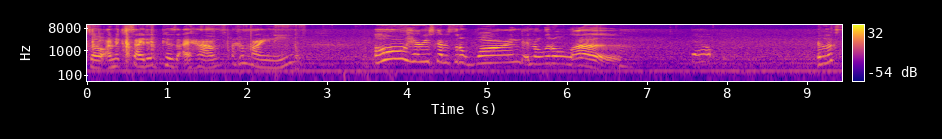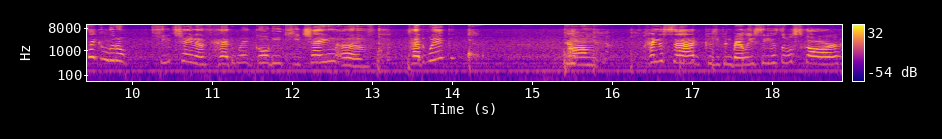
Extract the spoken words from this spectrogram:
so I'm excited because I have Hermione. Oh, Harry's got his little wand and a little, uh. It looks like a little keychain of Hedwig, golden keychain of Hedwig. Um, kind of sad because you can barely see his little scar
